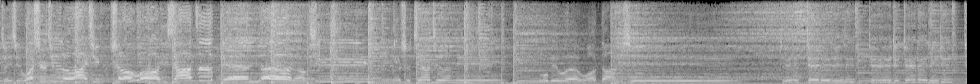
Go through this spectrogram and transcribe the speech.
最近我失去了爱情，生活一下子变得冷清。可是姐姐你不必为我担心。嘟嘟嘟嘟嘟嘟嘟嘟嘟嘟嘟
